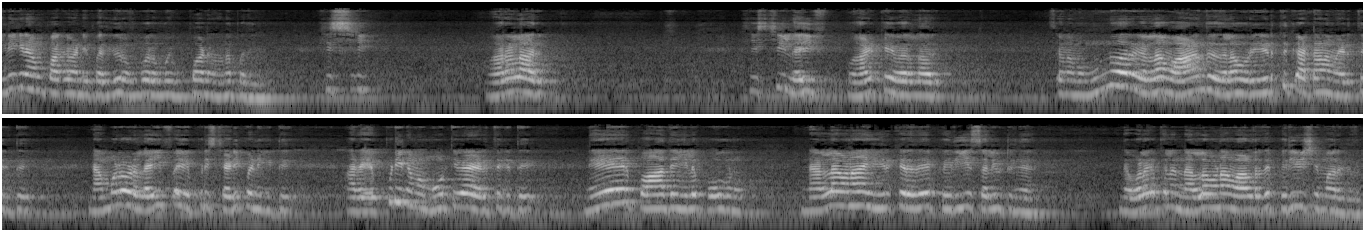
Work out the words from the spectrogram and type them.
இன்றைக்கி நாம் பார்க்க வேண்டிய பதிவு ரொம்ப ரொம்ப இம்பார்ட்டண்டான பதிவு. ஹிஸ்ட்ரி வரலாறு. ஹிஸ்ட்ரி லைஃப் வாழ்க்கை வரலாறு. ஸோ நம்ம முன்னோர்கள்லாம் வாழ்ந்ததெல்லாம் ஒரு எடுத்துக்காட்டாக நம்ம எடுத்துக்கிட்டு நம்மளோட லைஃப்பை எப்படி ஸ்டடி பண்ணிக்கிட்டு அதை எப்படி நம்ம மோட்டிவாக எடுத்துக்கிட்டு நேர் பாதையில் போகணும். நல்லவனாக இருக்கிறதே பெரிய சல்யூட்டுங்க இந்த உலகத்தில் நல்லவனாக வாழ்கிறதே பெரிய விஷயமா இருக்குது.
